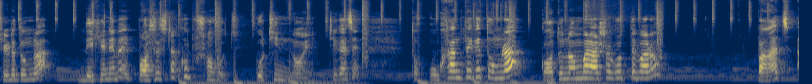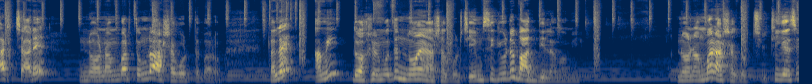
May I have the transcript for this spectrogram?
সেটা তোমরা দেখে নেবে। প্রসেসটা খুব সহজ, কঠিন নয়, ঠিক আছে? তো ওখান থেকে তোমরা কত নাম্বার আশা করতে পারো? পাঁচ আর চারে ন নাম্বার তোমরা আশা করতে পারো। তাহলে আমি দশের মধ্যে নয় আশা করছি। এমসিকিউটা বাদ দিলাম আমি। ন নাম্বার আশা করছি, ঠিক আছে?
